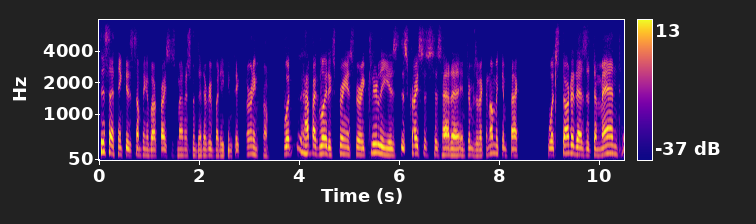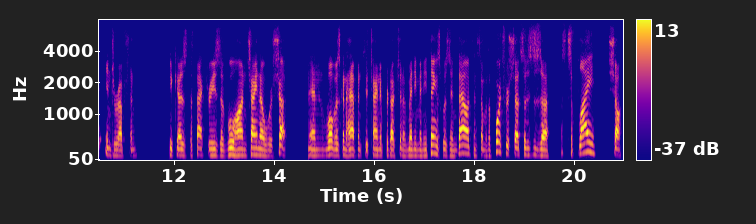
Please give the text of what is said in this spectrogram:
This, I think, is something about crisis management that everybody can take learning from. What Hapag Lloyd experienced very clearly is this crisis has had, a, in terms of economic impact, what started as a demand interruption because the factories of Wuhan, China were shut and what was going to happen to China production of many, many things was in doubt, and some of the ports were shut. So this is a, a supply shock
